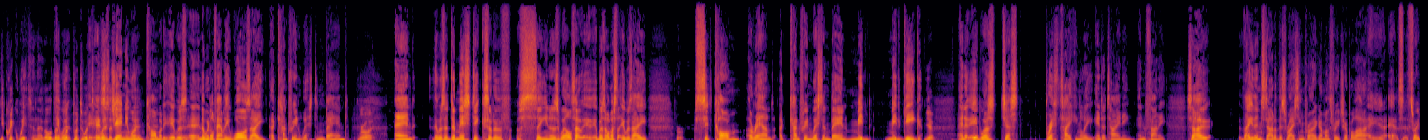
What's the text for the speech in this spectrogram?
your quick wit and that. Oh, they It was, put, put to a test. it was that- genuine yeah, comedy. It was, and the Whittle family was a, a country and western band. right. and there was a domestic sort of scene as well. So it, it was almost it was a sitcom around a country and western band mid mid gig, Yeah. and it, it was just breathtakingly entertaining and funny. So they then started this racing program on three triple R. Uh, Three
